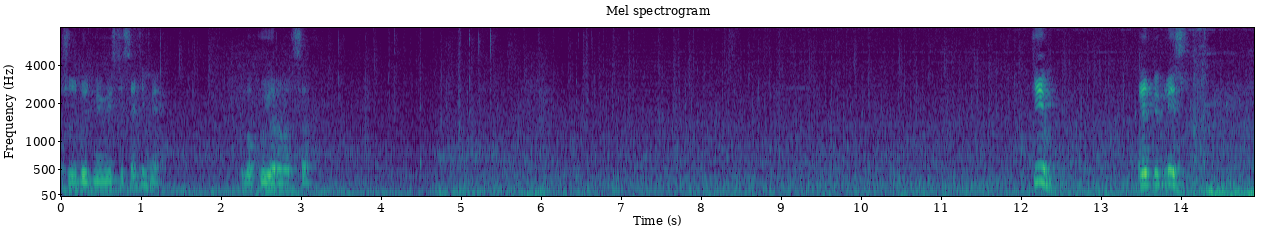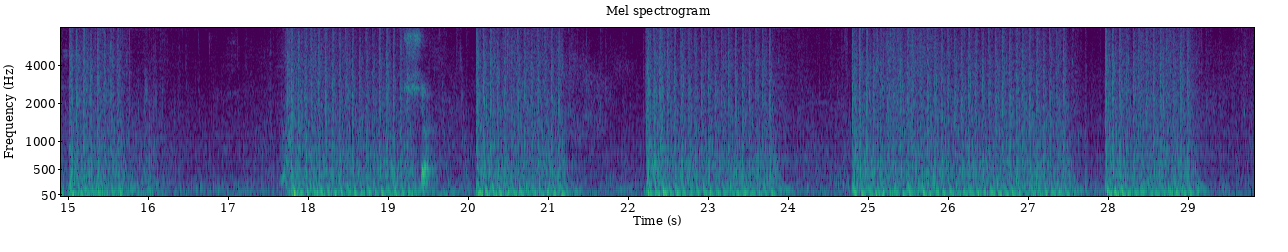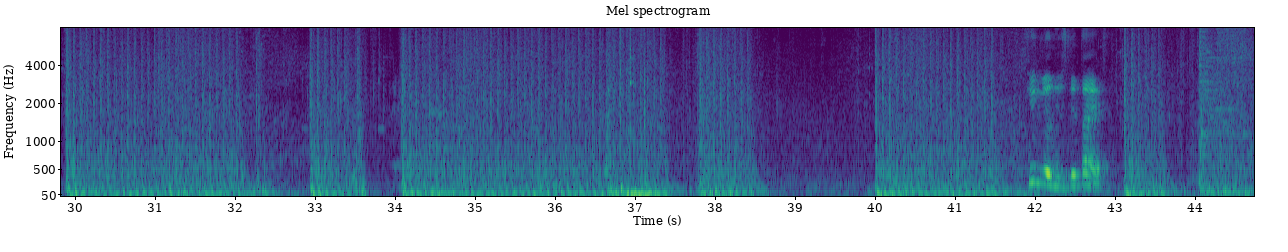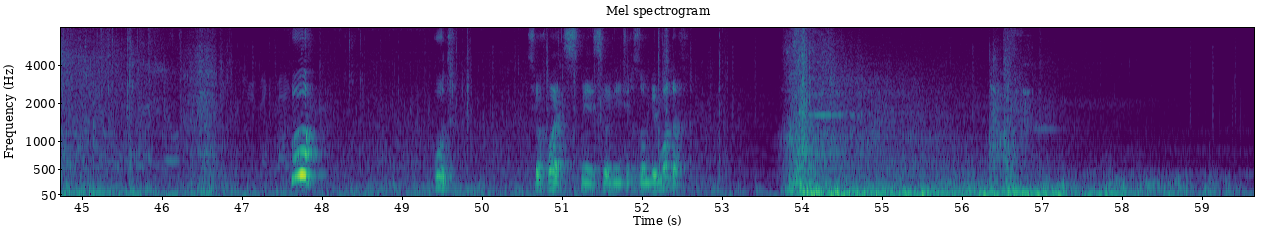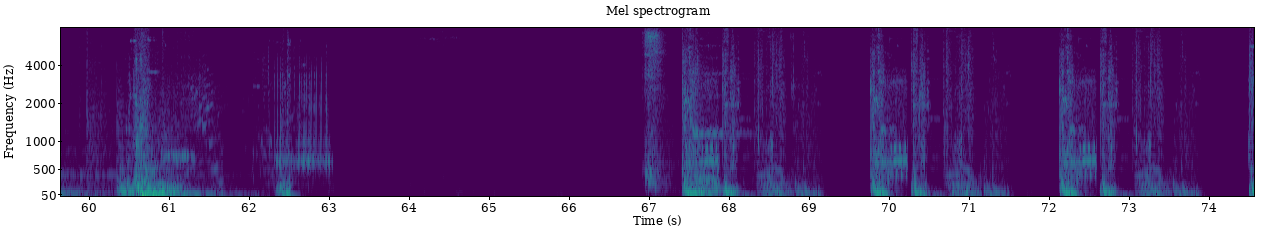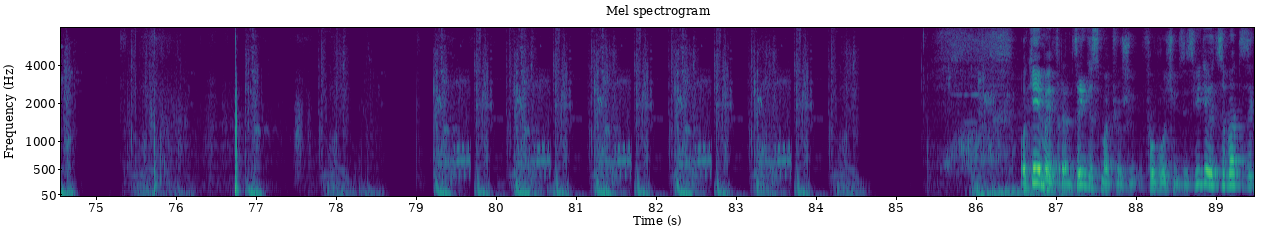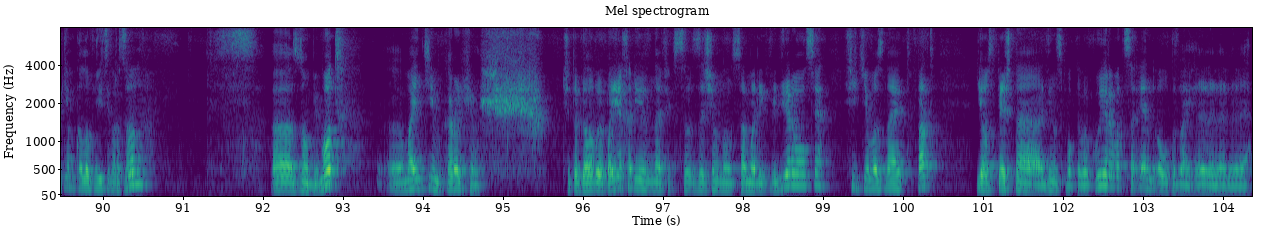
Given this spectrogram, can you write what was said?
Может быть мне вместе с этими эвакуироваться? Тим! Wait me, please. крылья не взлетает. Фу! Гуд. Все, хватит с меня сегодня этих зомби-модов. Okay, my friends, thank you so much for watching this video. It's about the game Call of Duty Warzone. Э, Зомби мод. Э, My team, короче, что-то головой поехали, нафиг, зачем он самоликвидировался, фиг его знает. But я успешно один смог эвакуироваться, and all goodbye.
